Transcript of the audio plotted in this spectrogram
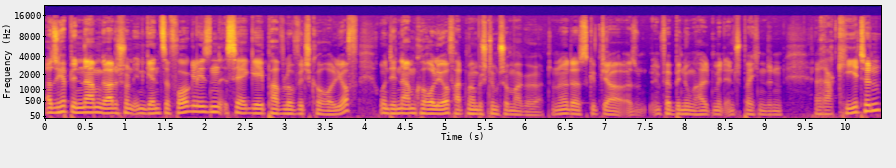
Also ich habe den Namen gerade schon in Gänze vorgelesen, Sergei Pavlovich Korolev. Und den Namen Korolev hat man bestimmt schon mal gehört. Ne? Das gibt ja also in Verbindung halt mit entsprechenden Raketen.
